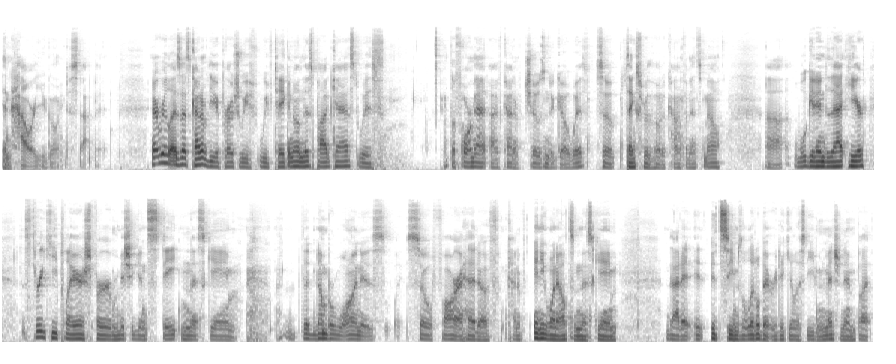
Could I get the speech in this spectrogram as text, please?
And how are you going to stop it? And I realize that's kind of the approach we've we've taken on this podcast with the format I've kind of chosen to go with. So thanks for the vote of confidence, Mel. Uh, we'll get into that here. Three key players for Michigan State in this game. The number one is so far ahead of kind of anyone else in this game that it, it, it seems a little bit ridiculous to even mention him. But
